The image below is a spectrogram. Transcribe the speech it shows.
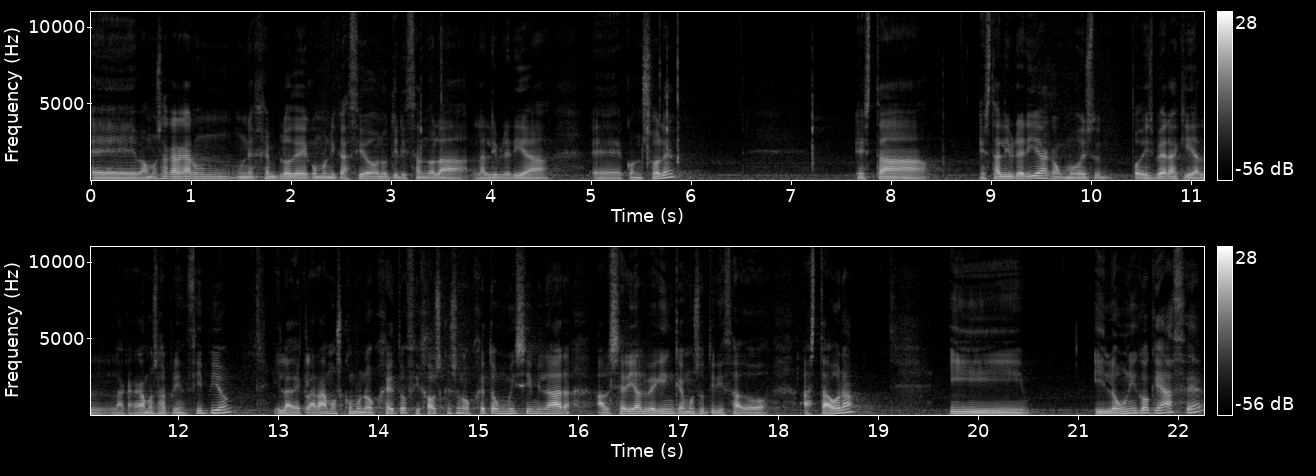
Eh, vamos a cargar un, ejemplo de comunicación utilizando la, librería eh, Console. Esta, esta librería, como podéis ver, aquí la cargamos al principio y la declaramos como un objeto. Fijaos que es un objeto muy similar al serial begin que hemos utilizado hasta ahora. Y, lo único que hace,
